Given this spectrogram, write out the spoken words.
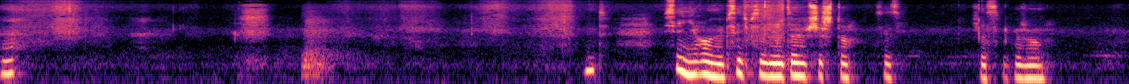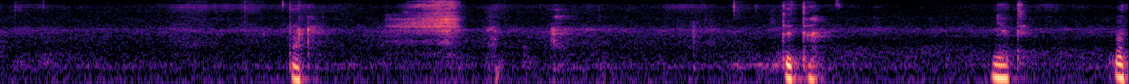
Вот. Все неровные. Посмотрите, посмотрите, это вообще что? Смотрите. Сейчас покажу вам. это. Нет. Вот.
